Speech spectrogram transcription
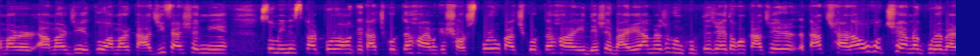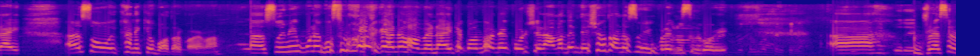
আমার আমার যেহেতু আমার কাজই ফ্যাশন নিয়ে সো মিনি স্কার্ট পরেও আমাকে কাজ করতে হয় আমাকে শর্টস পরেও কাজ করতে হয়। দেশের বাইরে আমরা যখন ঘুরতে যাই তখন কাজের কাজ ছাড়াও হচ্ছে আমরা ঘুরে বেড়াই। সো ওইখানে কেউ বদার করে না। সুইমিং পুলে গোসল করা কেন হবে না? এটা কোন ধরনের করছেন আমাদের দেশেও তো আমরা সুইমিং পুলে গোসল করি। ড্রেসের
